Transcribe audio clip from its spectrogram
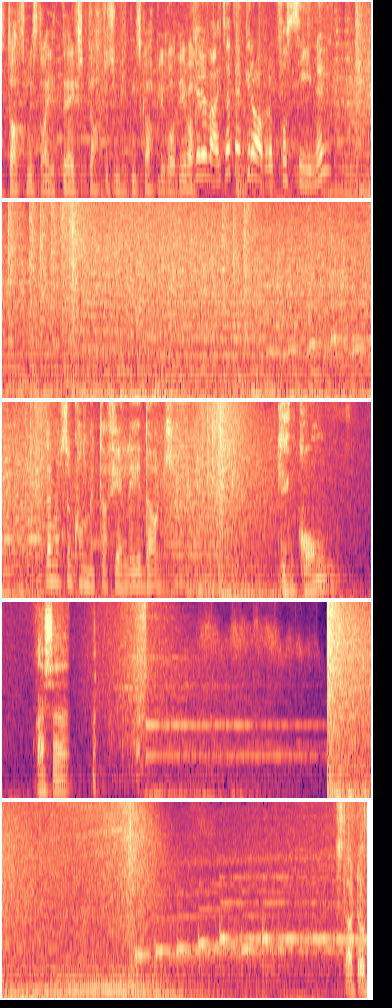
statsministeren har gitt deg status som vitenskapelig rådgiver. Dere veit at jeg graver opp fossiler? Det er noe som kom ut av fjellet i dag. King Kong, kanskje? Start opp.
